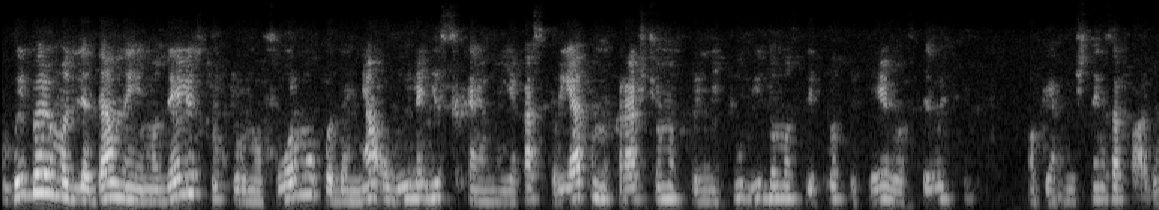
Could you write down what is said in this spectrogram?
Виберемо для даної моделі структурну форму подання у вигляді схеми, яка сприятиме кращому сприйняттю відомостей про суттєві властивості океанічних западин.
